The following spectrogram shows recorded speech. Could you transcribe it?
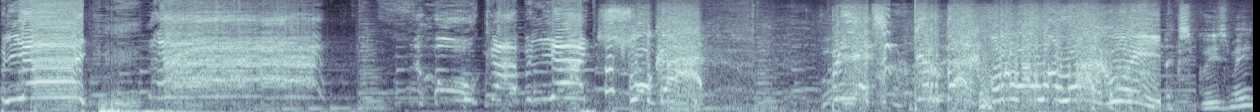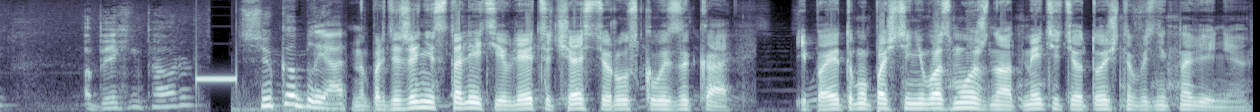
Блядь! Сука! Блять, пердак порвало нахуй! Excuse me? A baking powder? Сука, блядь. На протяжении столетий является частью русского языка, и поэтому почти невозможно отметить ее точное возникновение.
